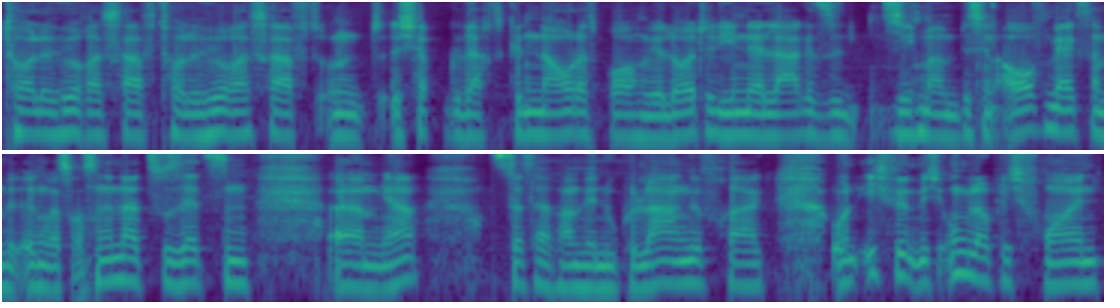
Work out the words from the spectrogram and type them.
tolle Hörerschaft, tolle Hörerschaft und ich habe gedacht, genau das brauchen wir. Leute, die in der Lage sind, sich mal ein bisschen aufmerksam mit irgendwas auseinanderzusetzen. Ähm, ja, und deshalb haben wir Nukular angefragt und ich würde mich unglaublich freuen,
